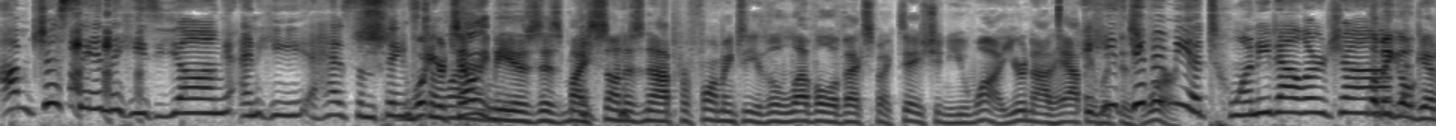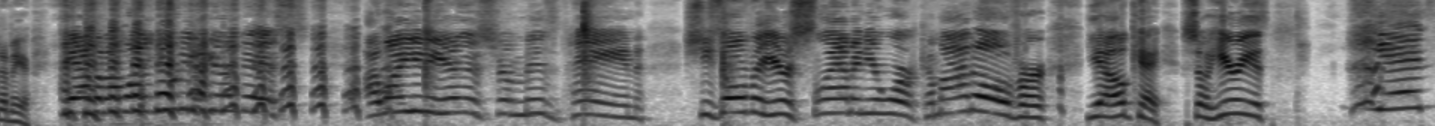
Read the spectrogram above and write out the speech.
I'm just saying that he's young and he has some things. what you're learn. telling me is, is my son is not performing to you the level of expectation you want. You're not happy with his work. he's giving me a twenty dollar job. Let me go get him here. Gavin, I want you to hear this. I want you to hear this from Ms. Payne. She's over here slamming your work. Come on over. Yeah, okay. So here he is. Yes,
